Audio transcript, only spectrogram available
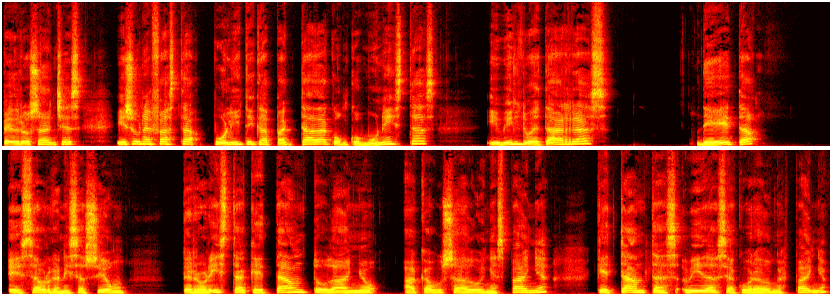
Pedro Sánchez, y su nefasta política pactada con comunistas y bilduetarras de ETA, esa organización terrorista que tanto daño ha causado en España, que tantas vidas se ha cobrado en España.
